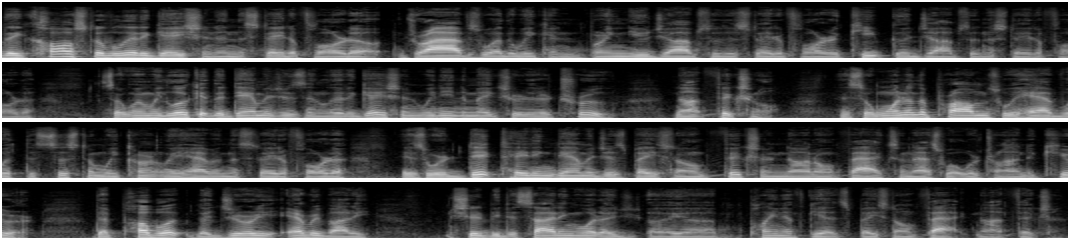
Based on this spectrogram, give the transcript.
The cost of litigation in the state of Florida drives whether we can bring new jobs to the state of Florida, keep good jobs in the state of Florida. So when we look at the damages in litigation, we need to make sure they're true, not fictional. And so one of the problems we have with the system we currently have in the state of Florida is we're dictating damages based on fiction, not on facts, and that's what we're trying to cure. The public, the jury, everybody should be deciding what a, a, a, uh, plaintiff gets based on fact, not fiction.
